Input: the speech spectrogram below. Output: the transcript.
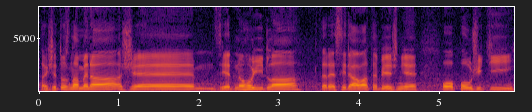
Takže to znamená, že z jednoho jídla, které si dáváte běžně, po použití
